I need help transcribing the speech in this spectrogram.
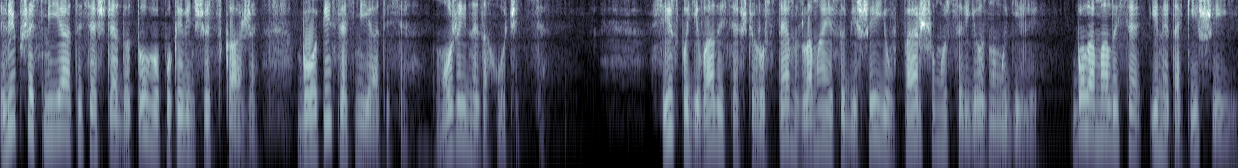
Ліпше сміятися ще до того, поки він щось скаже, бо опісля сміятися може й не захочеться. Всі сподівалися, що Рустем зламає собі шию в першому серйозному ділі, бо ламалися і не такі шиї.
